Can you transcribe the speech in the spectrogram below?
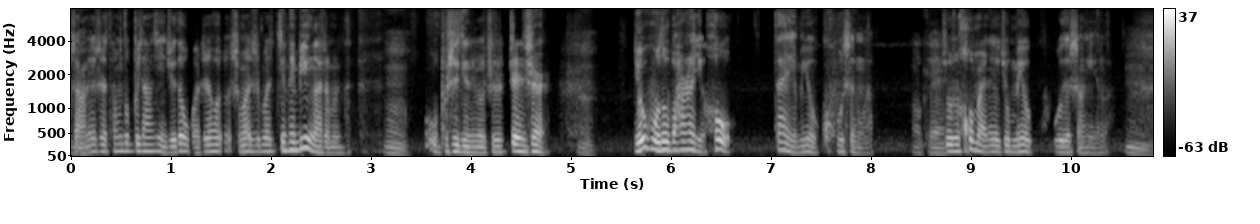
讲这事，他们都不相信，觉得我这什么什么精神病啊什么的。嗯 我不是精神病，这是真事儿。嗯，牛骨头挖上以后，再也没有哭声了，OK 就是后面那个就没有哭的声音了。嗯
